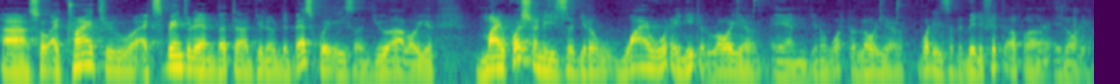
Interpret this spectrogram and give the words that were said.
Uh, so I try to explain to them, but uh, you know the best way is uh, you are a lawyer. My question is, uh, you know, why would I need a lawyer, and you know what the lawyer, what is the benefit of uh, a lawyer?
